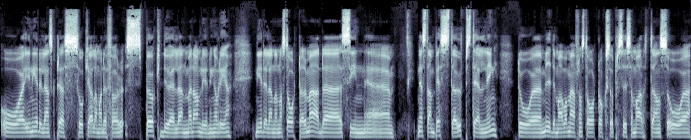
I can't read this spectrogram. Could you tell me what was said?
och i nederländsk press så kallar man det för spökduellen med anledning av det. Nederländerna startade med eh, sin eh, nästan bästa uppställning då eh, Miedema var med från start också, precis som Martens. och eh,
